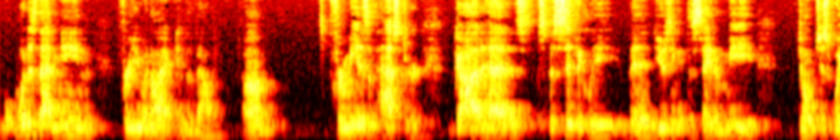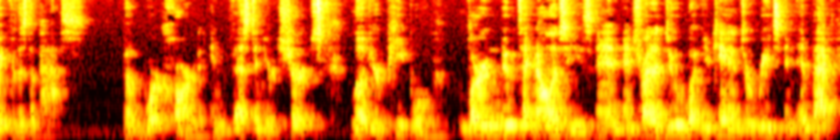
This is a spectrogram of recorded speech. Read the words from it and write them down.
What does that mean for you and I in the valley? Um, for me as a pastor, God has specifically been using it to say to me, don't just wait for this to pass, but work hard, invest in your church, love your people, learn new technologies, and, and try to do what you can to reach and impact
